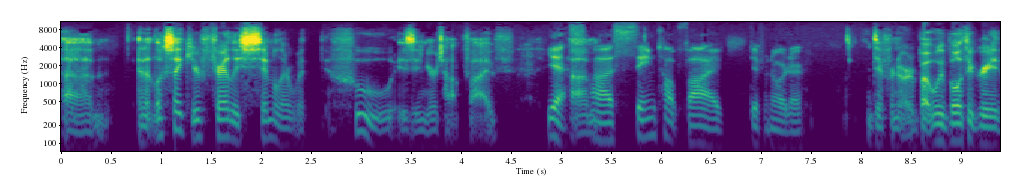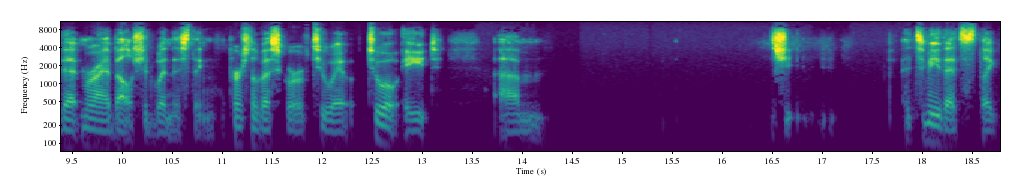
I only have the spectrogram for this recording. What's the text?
Um, and it looks like you're fairly similar with who is in your top five, Yes. Um, uh, same top five, different order. Different order. But we both agree that Mariah Bell should win this thing. Personal best score of 208. 208. Um, she, to me, that's like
